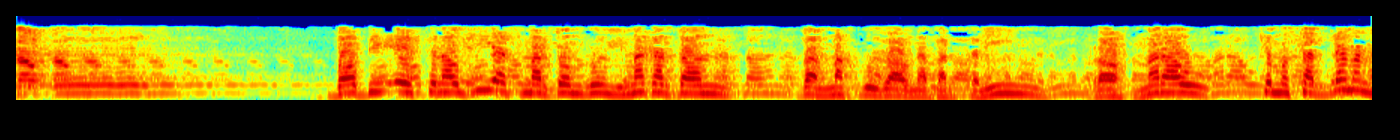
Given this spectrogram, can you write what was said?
فخور با بی از مردم روی مگردان و مخبورانه بر زمین راه مرو که مسلما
